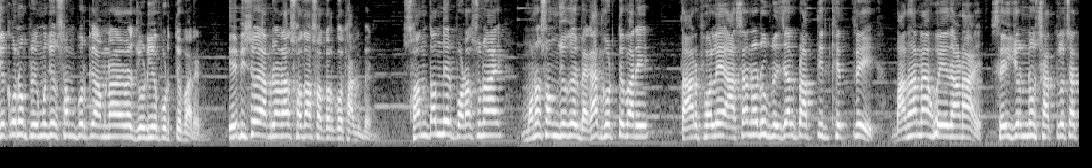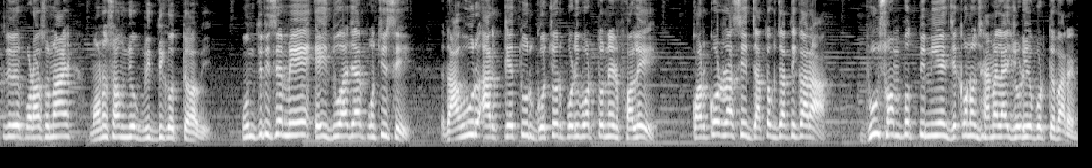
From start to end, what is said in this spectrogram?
যে কোনো প্রেমজ সম্পর্কে আপনারা জড়িয়ে পড়তে পারেন। এ বিষয়ে আপনারা সদা সতর্ক থাকবেন। সন্তানদের পড়াশোনায় মনোসংযোগের ব্যাঘাত ঘটতে পারে। তার ফলে আশানুরূপ রেজাল্ট প্রাপ্তির ক্ষেত্রে বাধা না হয়ে দাঁড়ায়। সেই জন্য ছাত্রছাত্রীদের পড়াশোনায় মনোসংযোগ বৃদ্ধি করতে হবে। উনত্রিশে মে এই দু হাজার পঁচিশে রাহুর আর কেতুর গোচর পরিবর্তনের ফলে কর্কট রাশির জাতক জাতিকারা ভূ সম্পত্তি নিয়ে যে কোনো ঝামেলায় জড়িয়ে পড়তে পারেন।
